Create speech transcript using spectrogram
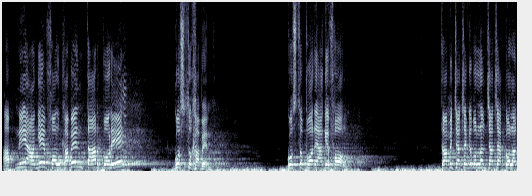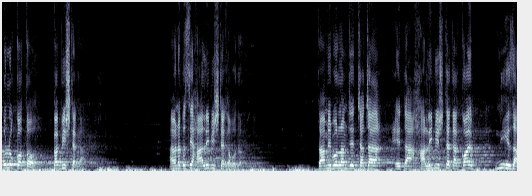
আপনি আগে ফল খাবেন, তারপরে গোস্ত খাবেন। গোস্ত পরে আগে ফল। তো আমি চাচাকে বললাম, চাচা, কলাগুলো কত? বা বিশ টাকা। আমি করছি হালি বিশ টাকা বোধ তো আমি বললাম যে, চাচা, এটা হালি বিশ টাকা, কয়? নিয়ে যা,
